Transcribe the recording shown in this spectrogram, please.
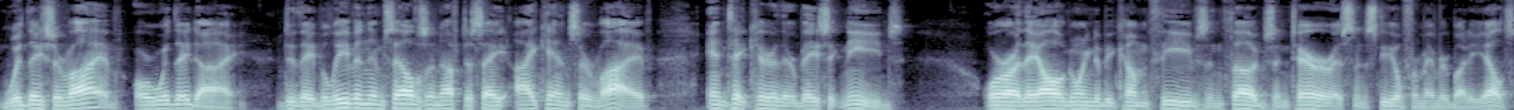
would they survive or would they die? Do they believe in themselves enough to say, I can survive? and take care of their basic needs? Or are they all going to become thieves and thugs and terrorists and steal from everybody else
